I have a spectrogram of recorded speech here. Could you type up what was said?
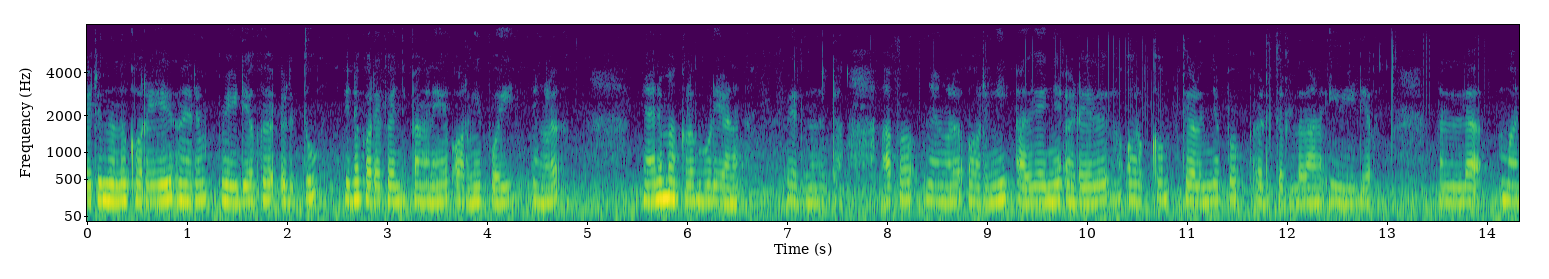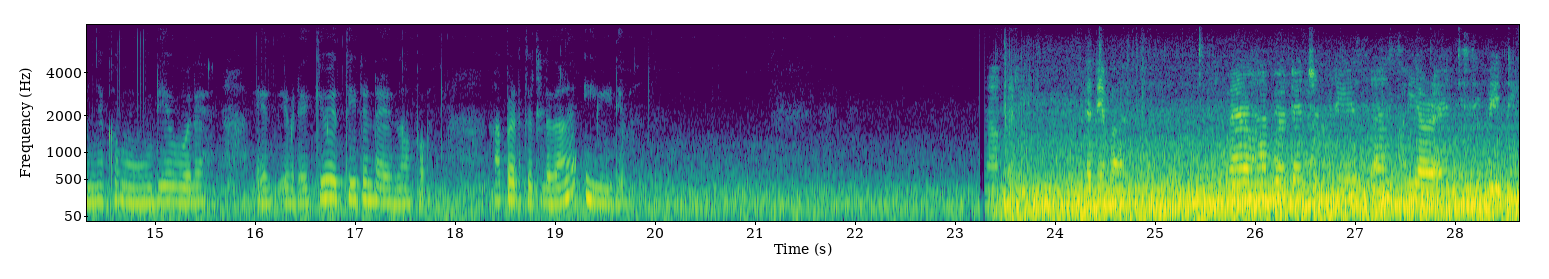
ആയിട്ട് നിന്ന് കുറേ നേരം വീഡിയോ ഒക്കെ എടുത്തു. പിന്നെ കുറേ കഴിഞ്ഞപ്പോൾ അങ്ങനെ ഉറങ്ങിപ്പോയി ഞങ്ങൾ ഞാനും മക്കളും കൂടിയാണ് വരുന്നത് കേട്ടോ. അപ്പോൾ ഞങ്ങൾ ഉറങ്ങി. അത് കഴിഞ്ഞ് ഇടയിൽ ഉറക്കം തെളിഞ്ഞപ്പോൾ എടുത്തിട്ടുള്ളതാണ് ഈ വീഡിയോ. നല്ല മഞ്ഞൊക്കെ മൂടിയ പോലെ എവിടേക്കോ എത്തിയിട്ടുണ്ടായിരുന്നു അപ്പം. അപ്പോൾ എടുത്തിട്ടുള്ളതാണ് ഈ വീഡിയോ. ധന്യവാദം May I have your attention please? As we are anticipating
